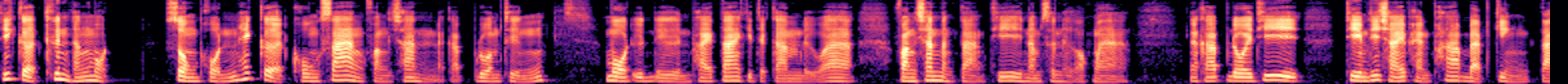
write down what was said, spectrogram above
ที่เกิดขึ้นทั้งหมด ส่งผลให้เกิดโครงสร้างฟังก์ชันนะครับ รวมถึงโหมดอื่น ๆ ภายใต้กิจกรรม หรือว่า ฟังก์ชันต่างๆ ที่นำเสนอออกมานะครับ โดยที่ทีมที่ใช้แผนภาพแบบกิ่งตา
